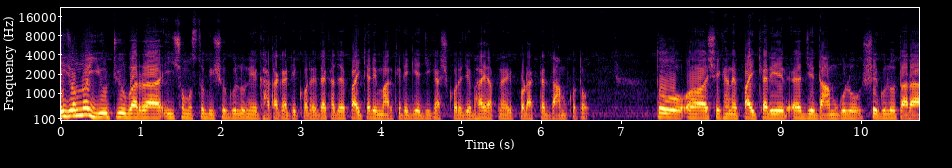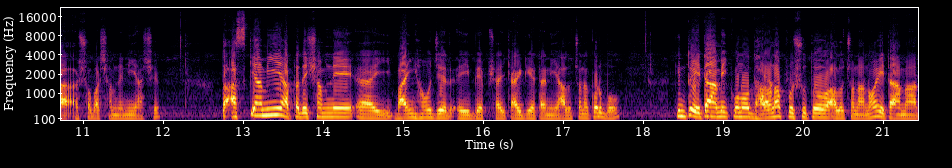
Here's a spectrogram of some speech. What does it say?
এই জন্য ইউটিউবাররা এই সমস্ত বিষয়গুলো নিয়ে ঘাটাঘাটি করে। দেখা যায় পাইকারি মার্কেটে গিয়ে জিজ্ঞাসা করে যে, ভাই, আপনার এই প্রোডাক্টের দাম কত? তো সেখানে পাইকারির যে দামগুলো, সেগুলো তারা সবার সামনে নিয়ে আসে। তো আজকে আমি আপনাদের সামনে এই বাইং হাউজের এই ব্যবসায়িক আইডিয়াটা নিয়ে আলোচনা করব। কিন্তু এটা আমি কোনো ধারণা প্রসূত আলোচনা নয়, এটা আমার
